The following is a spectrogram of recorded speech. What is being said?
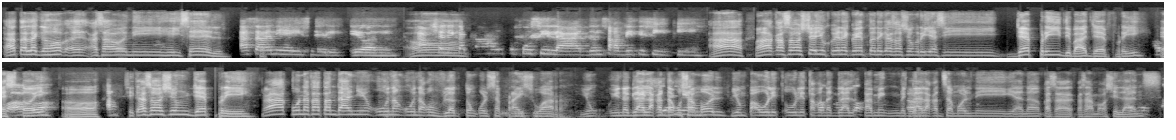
Ah, talaga ho, eh, asawa ni Hazel. Asawa ni Hazel. Yun. Oh. Actually, kapahay ko po sila dun sa Cavite City. Ah, mga kasosyo, yung kinikwento ni kasosyong Ria si Jeffrey, di ba? Jeffrey? Opo, Estoy? opo. Oo. Si kasosyong Jeffrey, ah, kung natatandaan niyo yung unang-una kong vlog tungkol sa price war. Yung, yung naglalakad ako sa mall, yung paulit-ulit ako naglala kaming naglalakad sa mall ni ano kasa- kasama ko si Lance.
